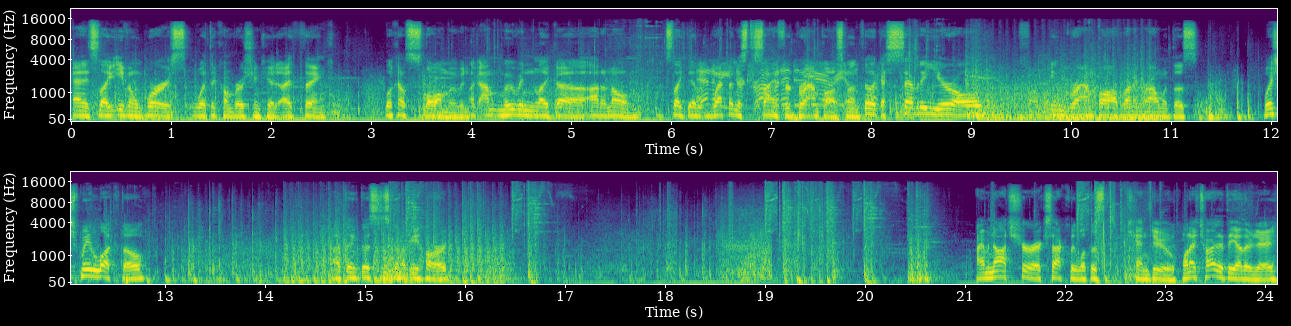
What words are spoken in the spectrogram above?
And it's like even worse with the conversion kit, I think. Look how slow I'm moving. Like I'm moving like uh, I don't know. It's like the weapon is designed for grandpas, man. I feel like a 70 year old fucking grandpa running around with this. Wish me luck though. I think this is gonna be hard. I'm not sure exactly what this can do. When I tried it the other day,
